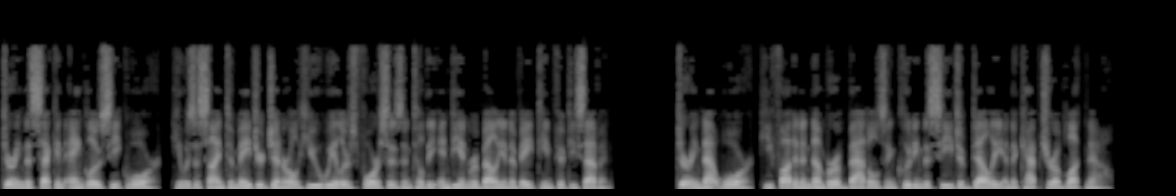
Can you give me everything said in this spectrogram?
During the Second Anglo-Sikh War, he was assigned to Major General Hugh Wheeler's forces until the Indian Rebellion of 1857. During that war, he fought in a number of battles including the Siege of Delhi and the capture of Lucknow.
